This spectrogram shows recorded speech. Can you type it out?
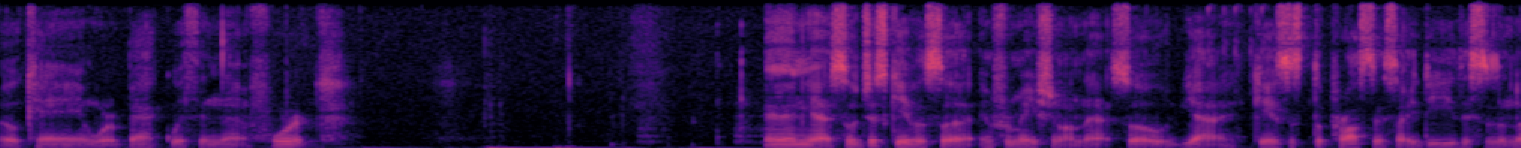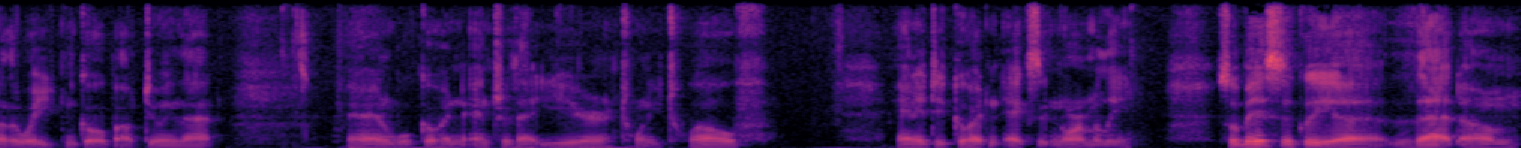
Okay, and we're back within that fork. And yeah, so just gave us uh, information on that. So yeah, it gives us the process ID. This is another way you can go about doing that. And we'll go ahead and enter that year, 2012. And it did go ahead and exit normally. So basically, uh, that um,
